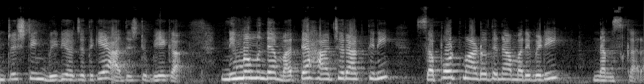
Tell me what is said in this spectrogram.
ಇಂಟ್ರೆಸ್ಟಿಂಗ್ ವಿಡಿಯೋ ಜೊತೆಗೆ ಆದಷ್ಟು ಬೇಗ ನಿಮ್ಮ ಮುಂದೆ ಮತ್ತೆ ಹಾಜರಾಗ್ತೀನಿ. ಸಪೋರ್ಟ್ ಮಾಡೋದನ್ನ ಮರಿಬೇಡಿ. ನಮಸ್ಕಾರ.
